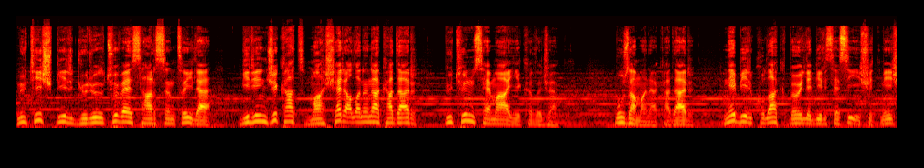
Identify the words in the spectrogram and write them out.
müthiş bir gürültü ve sarsıntıyla birinci kat mahşer alanına kadar bütün sema yıkılacak. Bu zamana kadar ne bir kulak böyle bir sesi işitmiş,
